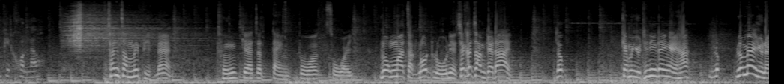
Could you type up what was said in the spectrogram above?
ำผิดคนแล้ว ฉันจำไม่ผิดแน่ ถึงแกจะแต่งตัวสวย ลงมาจากรถหรูเนี่ย ฉันก็จำแกได้ แล้วแกมาอยู่ที่นี่ได้ไงฮะ แล้วแล้วแม่อยู่ไหน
